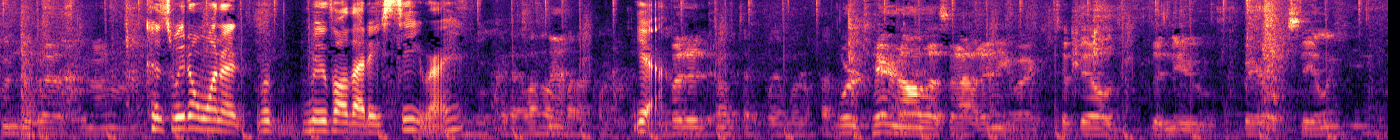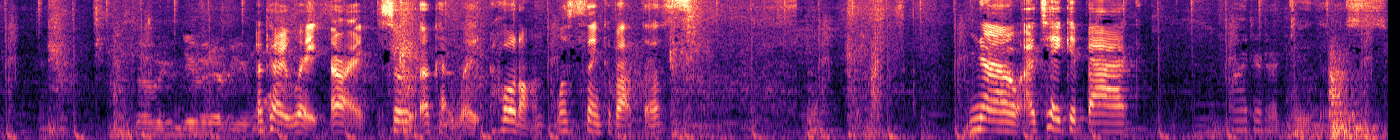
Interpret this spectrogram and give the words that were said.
I'm just asking, I don't know. because we don't want to remove all that AC, right? Yeah. But it, we're tearing all this out anyway to build the new barrel ceiling. So we can do whatever you want. Okay, wait. All right. So, okay, wait. Hold on. Let's think about this. No, I take it back. Why did I do this?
